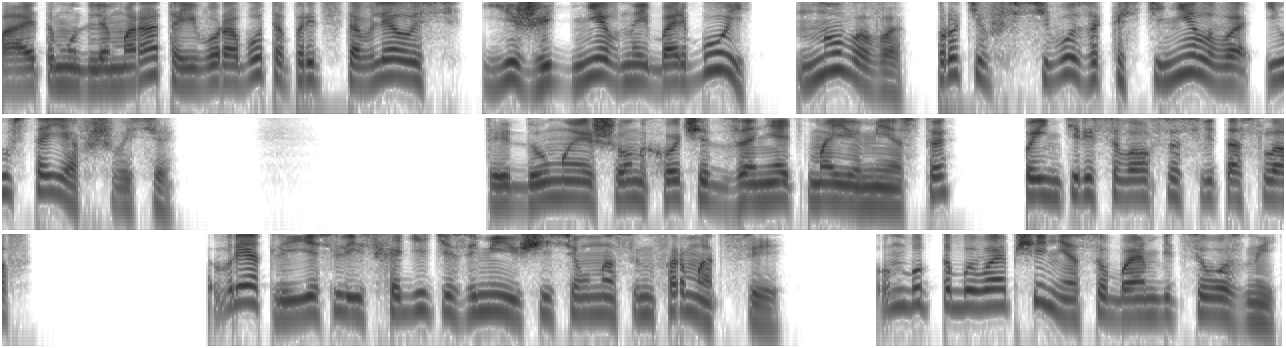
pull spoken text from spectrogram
Поэтому для Марата его работа представлялась ежедневной борьбой нового против всего закостенелого и устоявшегося. «Ты думаешь, он хочет занять мое место?» — поинтересовался Святослав. «Вряд ли, если исходить из имеющейся у нас информации. Он будто бы вообще не особо амбициозный,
